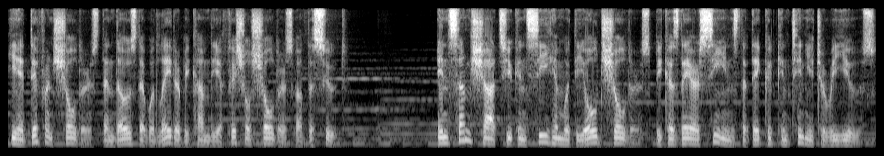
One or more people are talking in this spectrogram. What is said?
he had different shoulders than those that would later become the official shoulders of the suit. In some shots you can see him with the old shoulders because they are scenes that they could continue to reuse.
